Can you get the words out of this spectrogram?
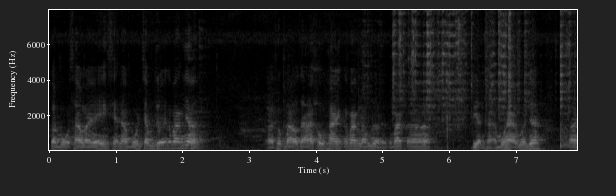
toàn bộ sào này sẽ là bốn trăm rưỡi các bác nhá. À, thông báo giá công khai các bác nắm được để các bác uh, tiện thả mua hàng luôn nhé đây.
